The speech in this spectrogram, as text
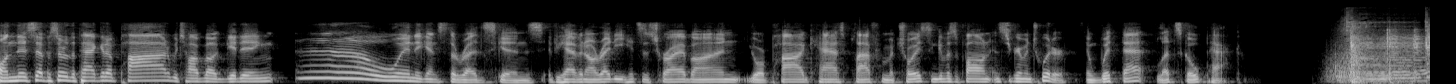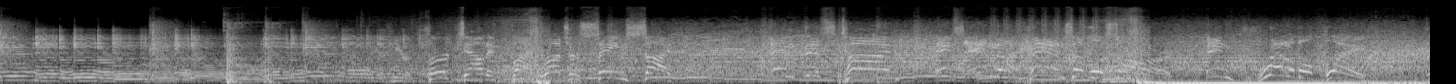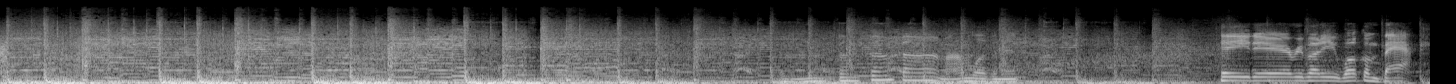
On this episode of the Pack It Up Pod, we talk about getting a win against the Redskins. If you haven't already, hit subscribe on your podcast platform of choice and give us a follow on Instagram and Twitter. And with that, let's go pack. Here, third down and five. Rodgers, same side. And this time, it's in the hands of Lazard. Bum, bum, bum. I'm loving it. Hey there, everybody. Welcome back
